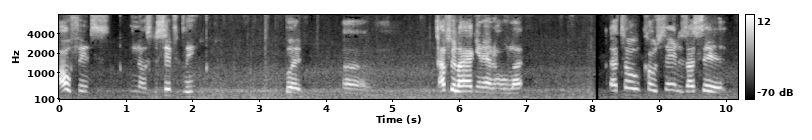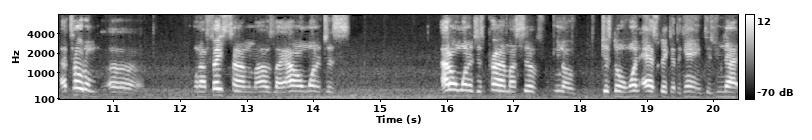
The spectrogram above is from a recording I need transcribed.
offense, you know, specifically, but uh, I feel like I can add a whole lot. I told Coach Sanders, I said, I told him uh, when I FaceTimed him, I was like, I don't want to just, I don't want to just pride myself, you know, just doing one aspect of the game because you're not,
